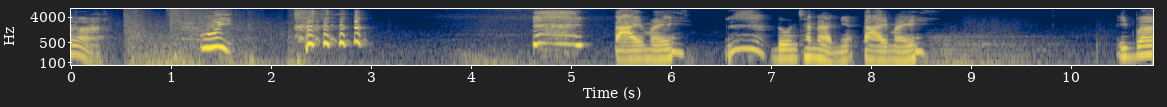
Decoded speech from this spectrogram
ห้าอุ้ย ตายไหม โดนขนาดเนี้ยตายไหมไอ้บ้า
